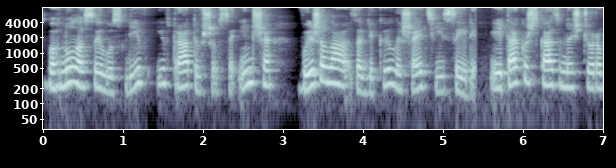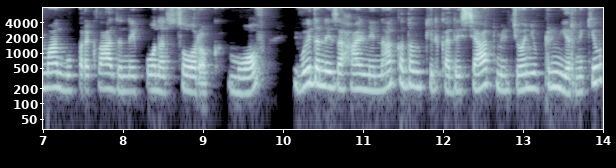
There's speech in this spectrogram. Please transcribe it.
збагнула силу слів і, втративши все інше, вижила завдяки лише цій силі. І також сказано, що роман був перекладений понад 40 мов виданий загальним накладом кількадесят мільйонів примірників,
